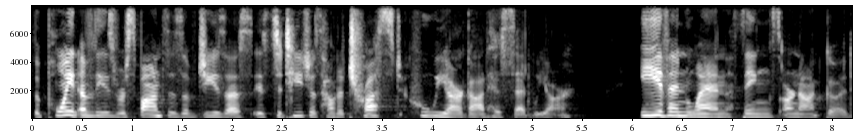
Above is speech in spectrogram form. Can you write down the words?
the point of these responses of Jesus is to teach us how to trust who we are, God has said we are, even when things are not good,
